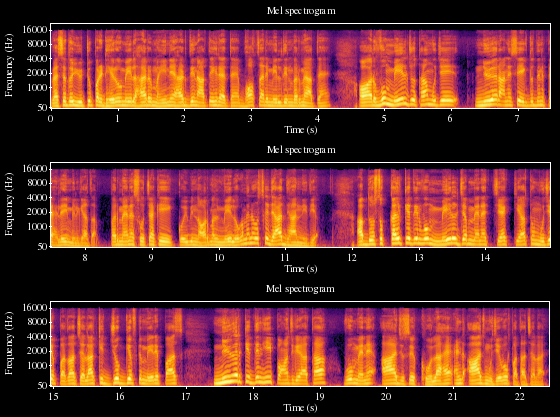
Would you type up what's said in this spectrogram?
वैसे तो यूट्यूब पर ढेरों मेल हर महीने, हर दिन आते ही रहते हैं, बहुत सारे मेल दिन भर में आते हैं। और वो मेल जो था, मुझे न्यू ईयर आने से एक दो दिन पहले ही मिल गया था। पर मैंने सोचा कि कोई भी नॉर्मल मेल होगा, मैंने उसके ज़्यादा ध्यान नहीं दिया। अब दोस्तों, कल के दिन वो मेल जब मैंने चेक किया तो मुझे पता चला कि जो गिफ्ट मेरे पास न्यू ईयर के दिन ही पहुँच गया था वो मैंने आज उसे खोला है एंड आज मुझे वो पता चला है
